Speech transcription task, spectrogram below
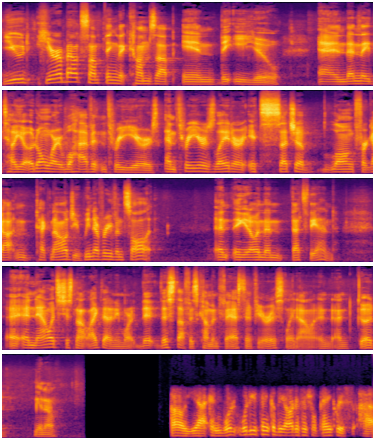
you'd hear about something that comes up in the EU, and then they tell you, "Oh, don't worry, we'll have it in three years." And three years later, it's such a long forgotten technology, we never even saw it. And you know, and then that's the end. And now it's just not like that anymore. This stuff is coming fast and furiously now, and and good. You know. oh yeah, and what what do you think of the artificial pancreas uh,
